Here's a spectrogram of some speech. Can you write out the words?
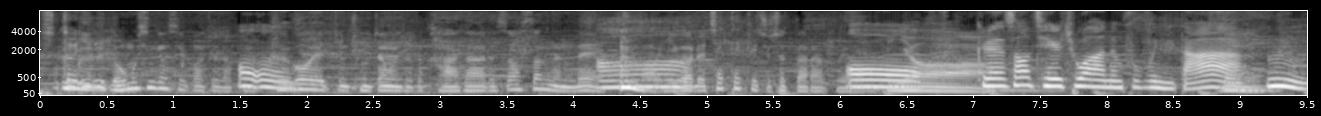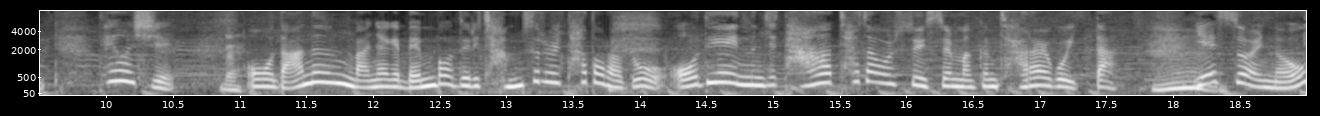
숫자 1이 너무 신경 쓸 것 같아요. 약간 어, 어. 그거에 좀 중점을 둬서 가사를 썼었는데 아. 어, 이거를 채택해 주셨더라고요. 어. 그래서 제일 좋아하는 부분이다. 네. 음, 태연 씨. 네. 어, 나는 만약에 멤버들이 잠수를 타더라도 어디에 있는지 다 찾아올 수 있을 만큼 잘 알고 있다. 음. Yes or no?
